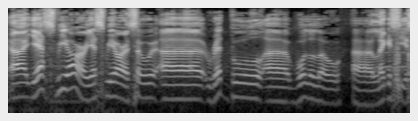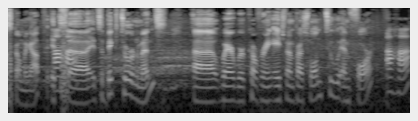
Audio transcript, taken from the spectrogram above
Uh, yes, we are. Yes, we are. So uh, Red Bull uh, Wololo uh, Legacy is coming up. It's -huh. it's a big tournament uh, where we're covering Age of Empires 1, 2, and 4. -huh.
